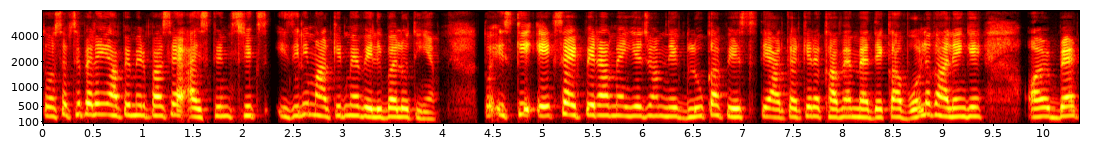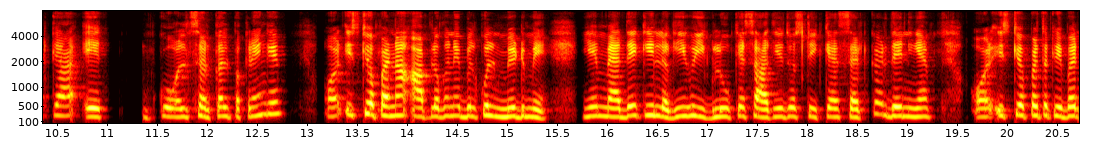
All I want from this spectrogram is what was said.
तो सबसे पहले यहाँ पे मेरे पास है ice cream sticks, easily market में अवेलेबल होती हैं। तो इसकी एक साइड पे ना मैं ये जो हमने ग्लू का पेस्ट तैयार करके रखा हुआ है, मैदे का वो लगा लेंगे और ब्रेड का एक गोल सर्कल पकड़ेंगे। और इसके ऊपर ना आप लोगों ने बिल्कुल मिड में ये मैदे की लगी हुई ग्लू के साथ ये जो स्टिक है सेट कर देनी है। और इसके ऊपर तकरीबन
